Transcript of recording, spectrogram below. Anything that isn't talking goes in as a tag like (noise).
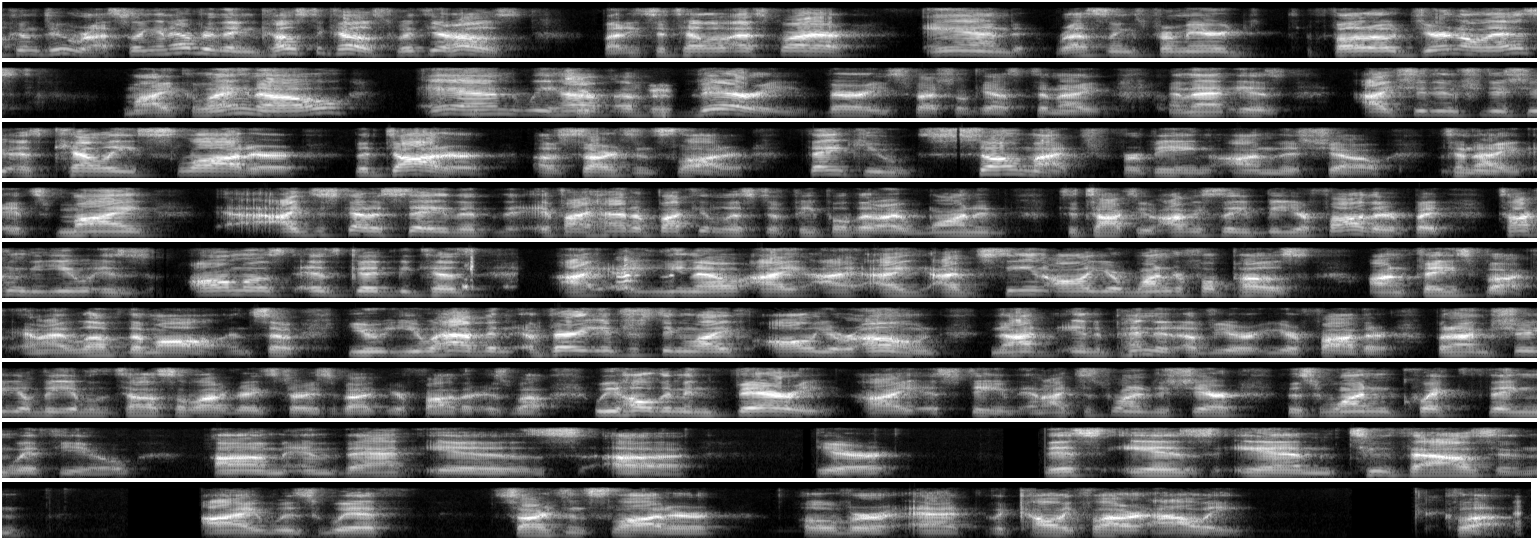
welcome to Wrestling and Everything, Coast to Coast, with your host, Buddy Sotelo Esquire, and wrestling's premier photojournalist, Mike Lano. And we have a very, very special guest tonight, and that is, I should introduce you as Kelly Slaughter, the daughter of Sergeant Slaughter. Thank you so much for being on this show tonight. It's my I just got to say that if I had a bucket list of people that I wanted to talk to, obviously be your father, but talking to you is almost as good because I, I you know, I, I, I, I've seen all your wonderful posts on Facebook, and I love them all. And so you you have an, a very interesting life all your own, not independent of your your father. But I'm sure you'll be able to tell us a lot of great stories about your father as well. We hold him in very high esteem, and I just wanted to share this one quick thing with you, um, and that is uh, here. This is in 2000. I was with Sergeant Slaughter over at the Cauliflower Alley Club.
